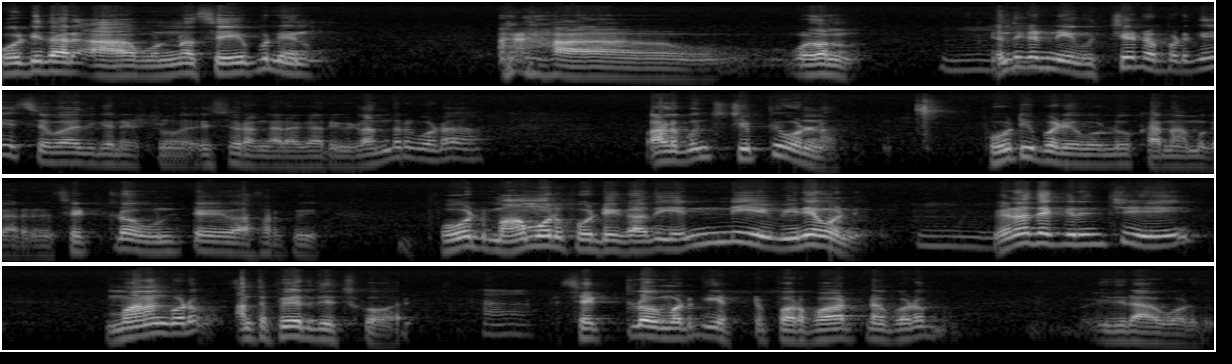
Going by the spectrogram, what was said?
పోటీదారు ఆ ఉన్నసేపు నేను వదలను. ఎందుకంటే నేను వచ్చేటప్పటికే శివాజీ గణేష్ ఈశ్వరంగారావు గారు వీళ్ళందరూ కూడా వాళ్ళ గురించి చెప్పేవాళ్ళు నాకు. పోటీ పడేవాళ్ళు కన్నమ్మ గారు. సెట్లో ఉంటే అసలు పోటీ మామూలు పోటీ కాదు ఎన్ని వినేవాడిని. విన దగ్గర నుంచి మనం కూడా అంత పేరు తెచ్చుకోవాలి. సెట్లో మటుకు ఎట్ట పొరపాటున కూడా ఇది రాకూడదు.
